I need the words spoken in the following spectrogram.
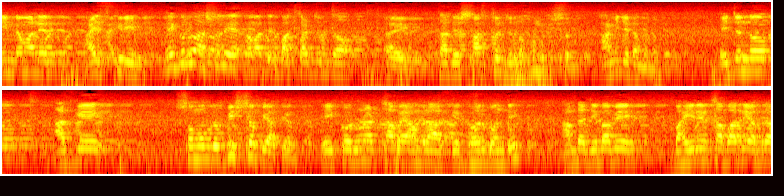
নিম্নমানের আইসক্রিম এগুলো আসলে আমাদের বাচ্চার জন্য তাদের স্বাস্থ্যের জন্য হুমকি স্বরূপ আমি যেটা মনে করি। এই জন্য আজকে সমগ্র বিশ্বব্যাপী এই করোনার থাবায় আমরা আজকে ঘরবন্দি। আমরা যেভাবে বাহিরের খাবারে আমরা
